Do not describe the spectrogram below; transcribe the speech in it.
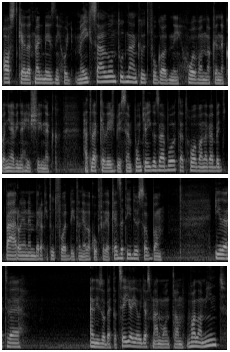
azt kellett megnézni, hogy melyik szállón tudnánk őt fogadni, hol vannak ennek a nyelvi nehézségnek hát legkevésbé szempontja igazából, tehát hol van legalább egy pár olyan ember, aki tud fordítani a lakók felé a kezdeti időszakban, illetve Elizabeth a céljai, ahogy azt már mondtam, valamint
